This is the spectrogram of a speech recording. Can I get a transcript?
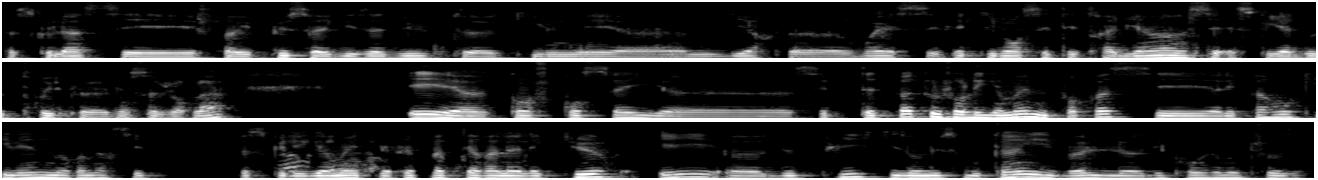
Parce que là, c'est, je travaillais plus avec des adultes euh, qui venaient euh, me dire que, ouais, effectivement, c'était très bien. Est-ce qu'il y a d'autres trucs euh, dans ce genre-là? Et quand je conseille, c'est peut-être pas toujours les gamins, mais parfois c'est les parents qui viennent me remercier. Parce que Ah, les gamins étaient réfractaires à la lecture et euh, depuis qu'ils ont lu ce bouquin, ils veulent euh, découvrir d'autres choses.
